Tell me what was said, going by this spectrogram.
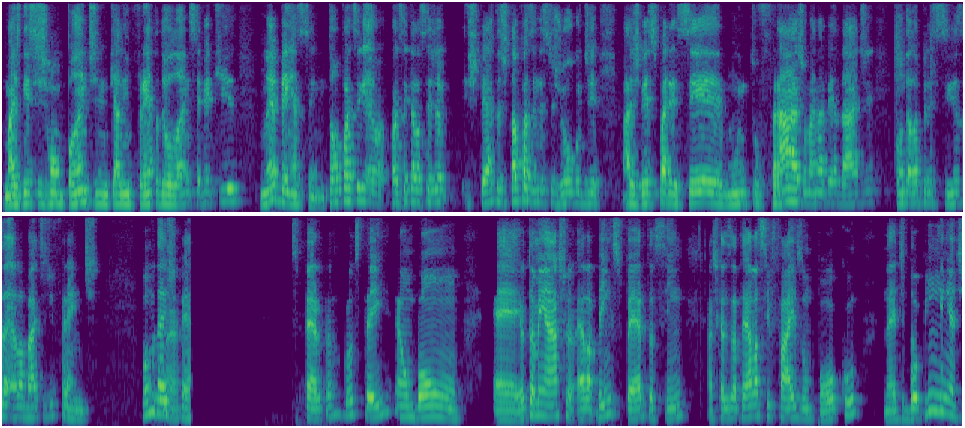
mas nesses rompantes em que ela enfrenta a Deolane, você vê que não é bem assim. Então pode ser, pode ser que ela seja esperta de estar fazendo esse jogo de às vezes parecer muito frágil, mas na verdade, quando ela precisa, ela bate de frente. Vamos dar é. esperta. Esperta, gostei. É um bom. É, eu também acho ela bem esperta, assim. Acho que às vezes até ela se faz um pouco, né? De bobinha, de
